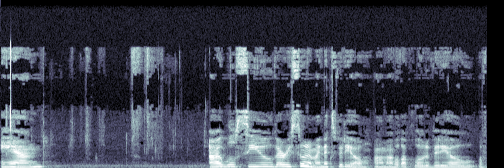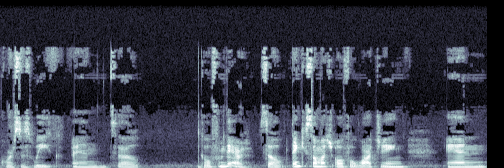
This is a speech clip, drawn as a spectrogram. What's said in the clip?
And I will see you very soon in my next video. Um, I will upload a video, of course, this week and uh, go from there. So thank you so much all for watching and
